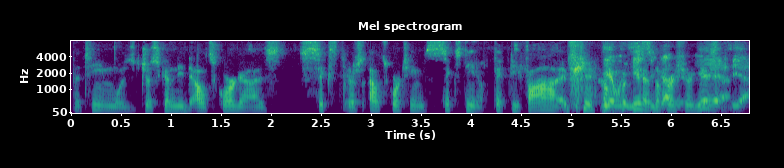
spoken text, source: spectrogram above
the team was just going to need to outscore guys sixty, or outscore teams sixty to fifty-five. You know, yeah, in Houston the first year. Yeah, yeah, yeah.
